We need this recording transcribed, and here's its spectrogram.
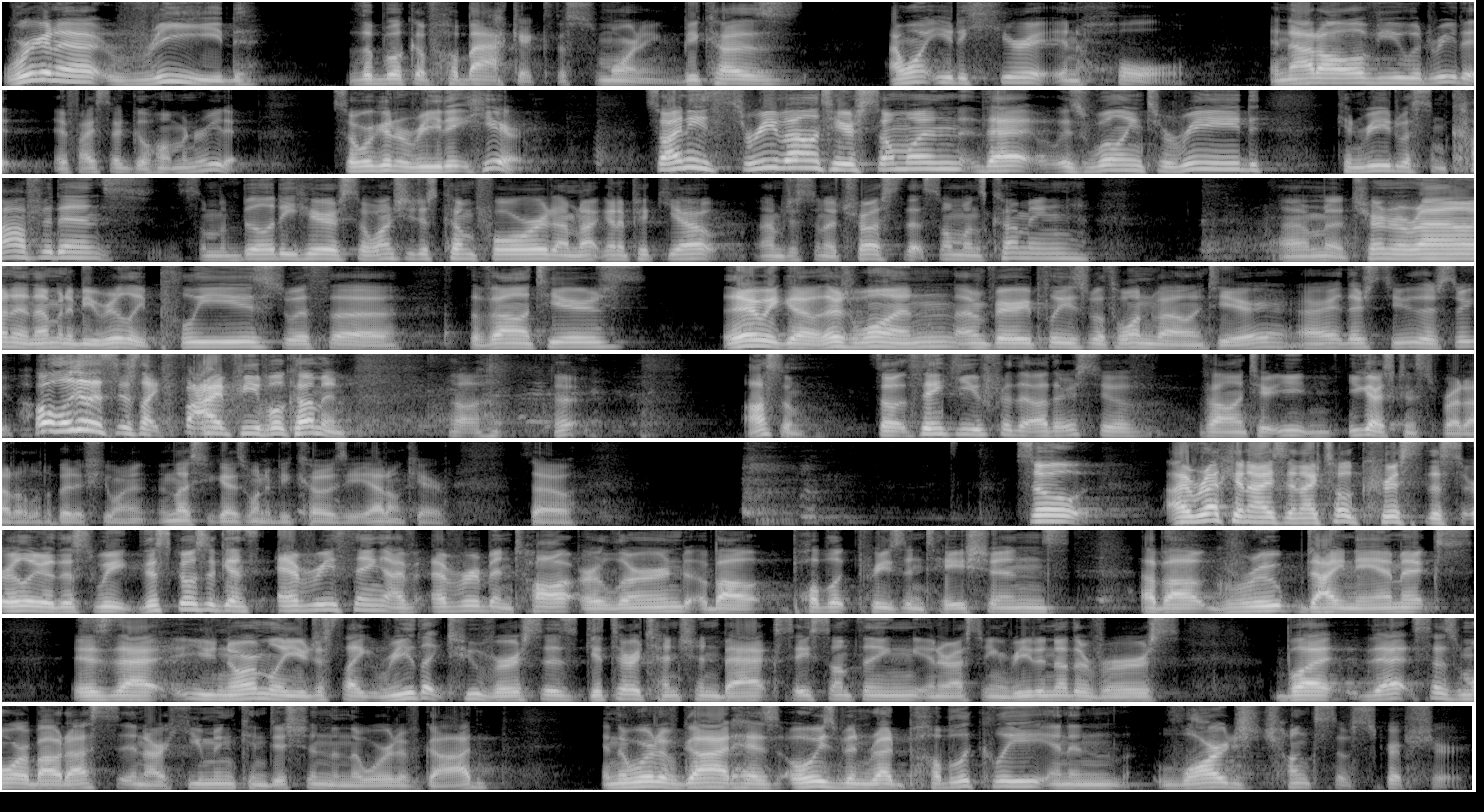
We're going to read the book of Habakkuk this morning because I want you to hear it in whole. And not all of you would read it if I said go home and read it. So we're going to read it here. So I need three volunteers, someone that is willing to read, can read with some confidence, some ability here. So why don't you just come forward? I'm not going to pick you out. I'm just going to trust that someone's coming. I'm going to turn around and I'm going to be really pleased with uh, the volunteers. There we go. There's one. I'm very pleased with one volunteer. All right, there's two, there's three. Oh, look at this. There's like five people coming. Uh, awesome. So thank you for the others who have volunteered. You, you guys can spread out a little bit if you want, unless you guys want to be cozy. I don't care. So, so I recognize, and I told Chris this earlier this week, this goes against everything I've ever been taught or learned about public presentations about group dynamics is that you normally you just like read like two verses, get their attention back, say something interesting, read another verse. But that says more about us in our human condition than the Word of God. And the Word of God has always been read publicly and in large chunks of Scripture.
